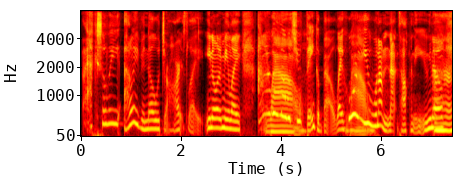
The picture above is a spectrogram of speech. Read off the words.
Actually, I don't even know what your heart's like. You know what I mean? Like, I don't really know what you think about. Like, who are you when I'm not talking to you? You know?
